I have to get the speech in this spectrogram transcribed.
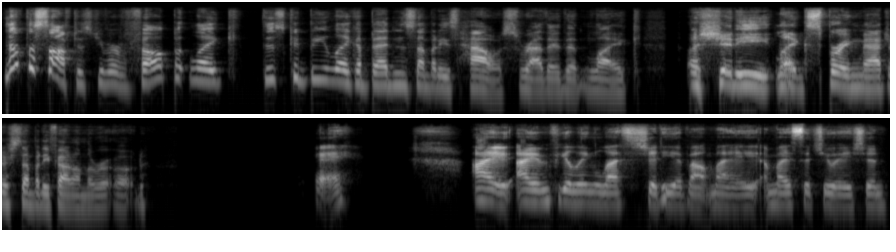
not the softest you've ever felt, but like this could be like a bed in somebody's house rather than like a shitty like spring mattress somebody found on the road. Okay. I I am feeling less shitty about my my situation.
